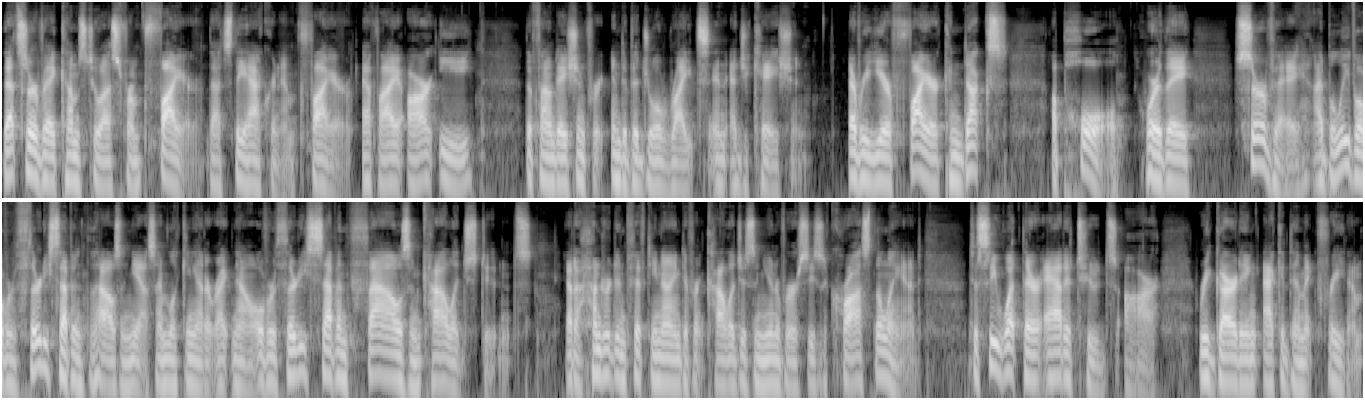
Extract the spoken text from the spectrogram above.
That survey comes to us from FIRE. That's the acronym FIRE, F I R E, the Foundation for Individual Rights in Education. Every year, FIRE conducts a poll where they survey, I believe, over 37,000, yes, I'm looking at it right now, over 37,000 college students at 159 different colleges and universities across the land to see what their attitudes are regarding academic freedom,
